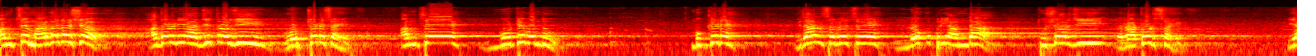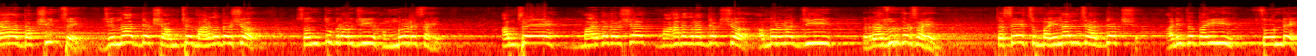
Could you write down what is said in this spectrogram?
आमचे मार्गदर्शक आदरणीय अजितरावजी गोपछोडे साहेब आमचे मोठे बंधू मुख्य विधानसभेचे लोकप्रिय आमदार तुषारजी राठोड साहेब या दक्षिणचे जिल्हाध्यक्ष आमचे मार्गदर्शक संतुकरावजी हंबर्डे साहेब आमचे मार्गदर्शक महानगराध्यक्ष अमरनाथजी राजूरकर साहेब तसेच महिलांचे अध्यक्ष अनिताताई चोंडे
